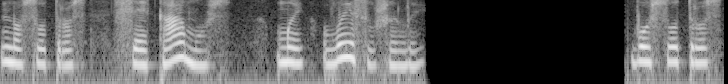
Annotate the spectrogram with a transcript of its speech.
Nosotros secamos. Ми висушили. Vosotros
